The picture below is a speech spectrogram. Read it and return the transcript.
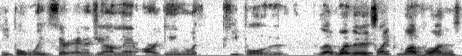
people waste their energy on there arguing with people that, whether it's like loved ones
